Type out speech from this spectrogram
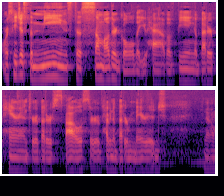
Or is he just the means to some other goal that you have of being a better parent or a better spouse or having a better marriage? You know,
